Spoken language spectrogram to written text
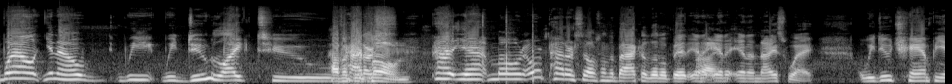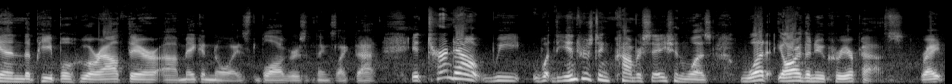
well, you know, we we do like to Have a pat good our- moan. Pat, yeah, moan or pat ourselves on the back a little bit in, Right. a, in, a, in a nice way. We do champion the people who are out there uh, making noise, the bloggers and things like that. It turned out we what the interesting conversation was: what are the new career paths? Right?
